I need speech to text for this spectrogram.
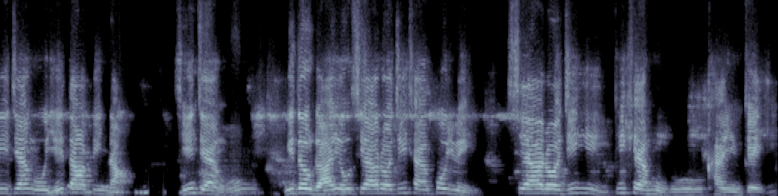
ဏိကျမ်းကိုရေးသားပြီးနောက် ရင်းကြံကိုဝိသုဒ္ဓါယုံဆရာတော်ကြီးထံပို့၍ဆရာတော်ကြီး၏တိခတ်မှုကိုခံယူခဲ့၏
